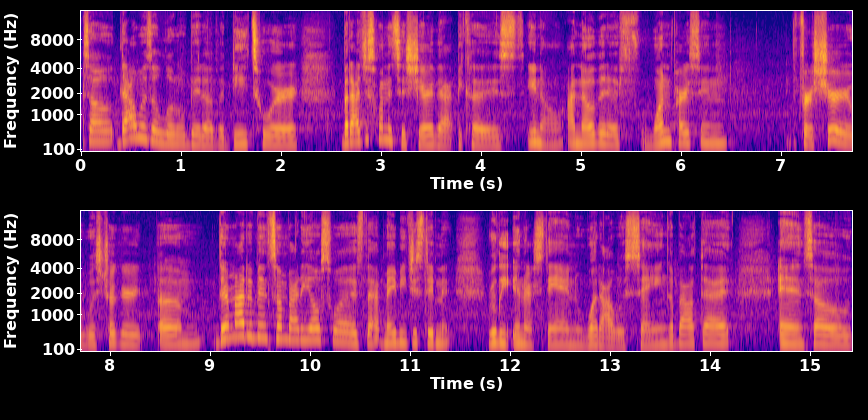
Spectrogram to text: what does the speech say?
So, that was a little bit of a detour, but I just wanted to share that because, you know, I know that if one person for sure was triggered um, there might have been somebody else was that maybe just didn't really understand what i was saying about that and so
